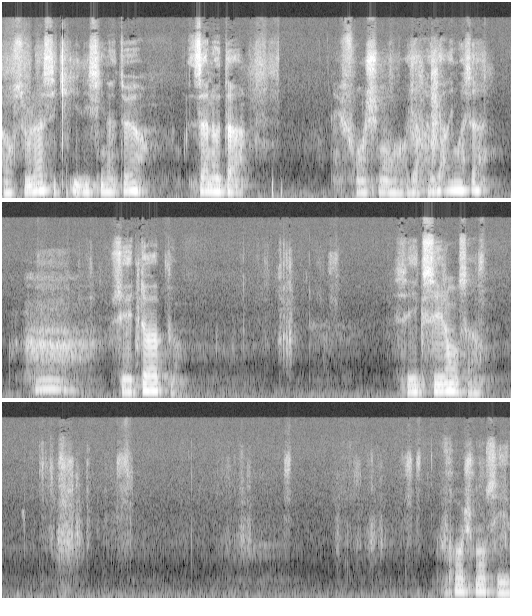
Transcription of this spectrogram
Alors cela, c'est qui les dessinateurs? Zanota. Et franchement, regardez-moi ça. c'est top. C'est excellent ça. Franchement, c'est...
